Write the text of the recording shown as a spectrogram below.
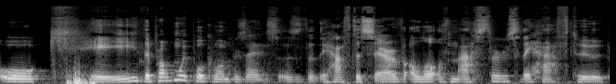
okay. The problem with Pokemon Presents is that they have to serve a lot of masters. They have to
